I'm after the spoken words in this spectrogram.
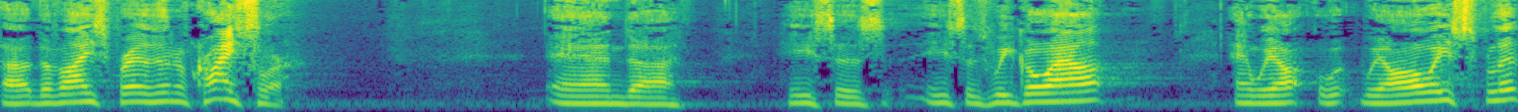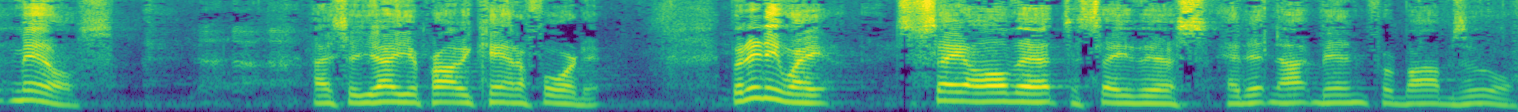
uh, the vice president of Chrysler. And uh, he, says, he says, We go out and we, we always split meals. I said, Yeah, you probably can't afford it. But anyway, to say all that to say this had it not been for Bob Zuhl,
